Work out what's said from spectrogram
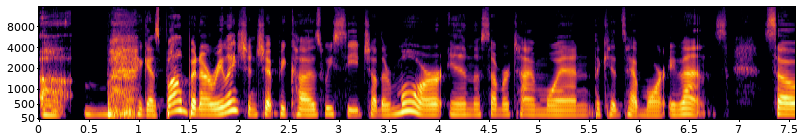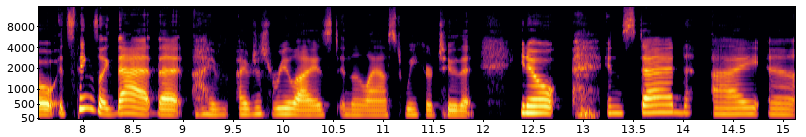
uh, I guess, bump in our relationship because we see each other more in the summertime when the kids have more events. So it's things like that that I've I've just realized in the last week or two that, you know, instead I uh,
